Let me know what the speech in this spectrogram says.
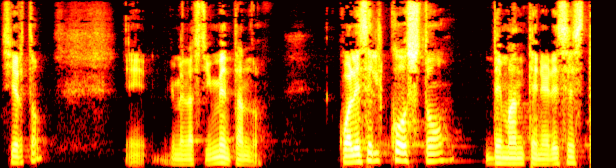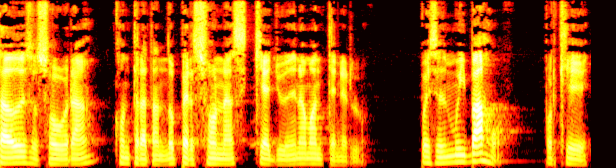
¿cierto? Eh, me la estoy inventando. ¿Cuál es el costo de mantener ese estado de zozobra contratando personas que ayuden a mantenerlo? Pues es muy bajo, porque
